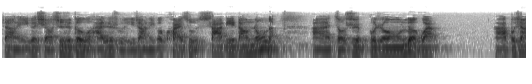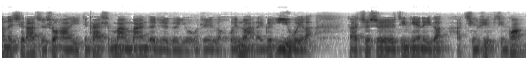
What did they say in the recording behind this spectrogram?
这样的一个小市值个股，还是属于这样的一个快速杀跌当中的啊，走势不容乐观。啊，不像那其他指数哈，已经开始慢慢的这个有这个回暖的一个意味了。啊，这是今天的一个啊情绪情况。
